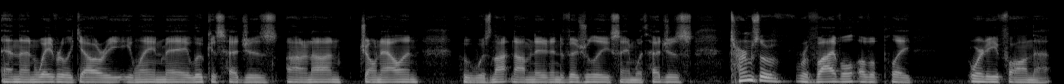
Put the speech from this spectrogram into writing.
And then Waverly Gallery, Elaine May, Lucas Hedges, on and on. Joan Allen, who was not nominated individually, same with Hedges. In terms of revival of a play, where do you fall on that?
